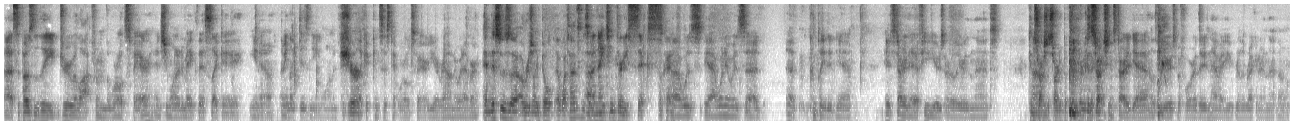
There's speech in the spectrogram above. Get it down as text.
uh, supposedly drew a lot from the World's Fair, and she wanted to make this like a, you know, I mean, like Disney wanted to Sure. like a consistent World's Fair year round or whatever. And this was uh, originally built at what time? You Uh, 1936 Okay. uh, was yeah when it was uh, completed. Yeah, it started a few years earlier than that. Construction started before 36. Construction started yeah a few years before. They didn't have any really record on that though.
